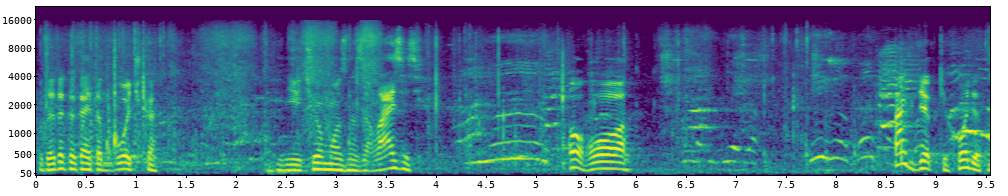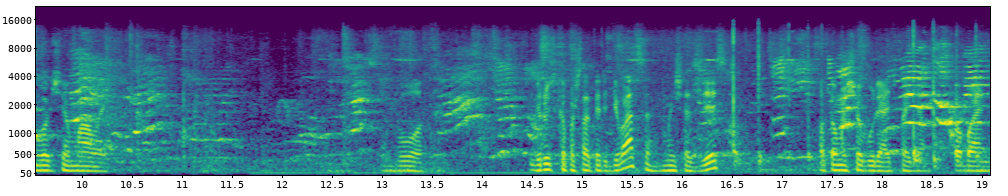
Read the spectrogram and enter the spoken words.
Вот это какая-то бочка. В нее можно залазить? Ого! Так детки ходят, ну вообще малые. Вот. Веруська пошла переодеваться, мы сейчас здесь. Потом еще гулять пойдем по бане.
